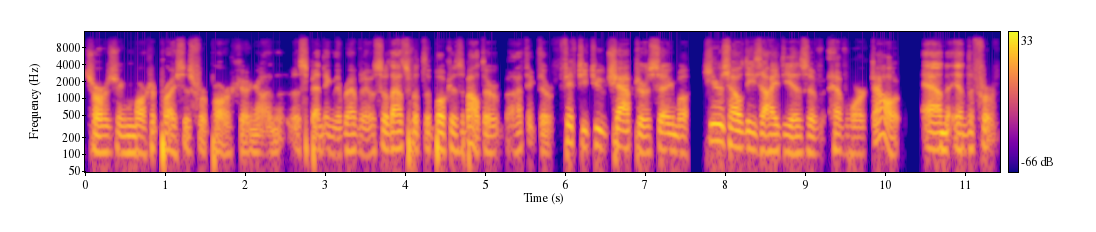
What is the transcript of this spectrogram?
charging market prices for parking and spending the revenue. So that's what the book is about. There, I think there are 52 chapters saying, well, here's how these ideas have, have worked out. And in the first,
